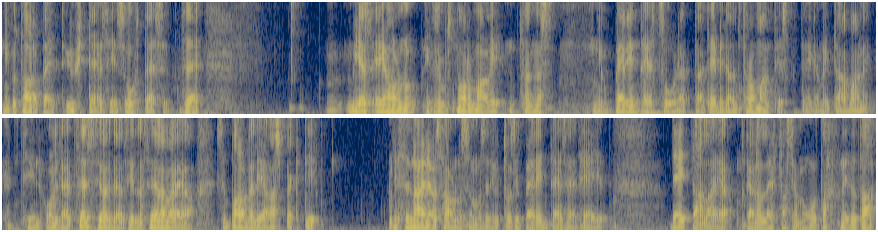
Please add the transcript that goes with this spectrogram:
niin tarpeet yhteen siinä suhteessa, että se mies ei halunnut niin semmoista normaali tänne niin perinteistä suhdetta, että ei mitään romanttista eikä mitään, vaan että siinä oli näitä sessioita ja sillä selvä ja se palvelija-aspekti. Ja se nainen olisi halunnut semmoisen niin tosi perinteisen, että hei, että deittailla ja käydä leffassa ja muuta. Niin tota,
